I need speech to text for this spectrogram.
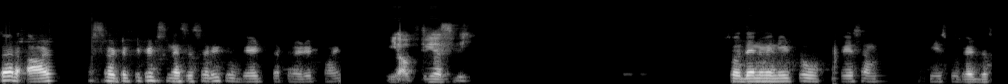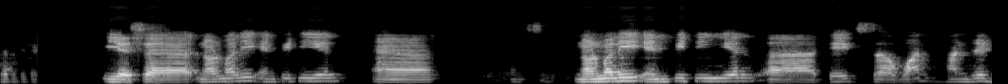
Sir, are certificates necessary to get the credit point? Yeah, obviously. So then we need to pay some fees to get the certificate. Yes, uh, normally NPTEL, uh, normally NPTEL uh, takes uh, 100,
